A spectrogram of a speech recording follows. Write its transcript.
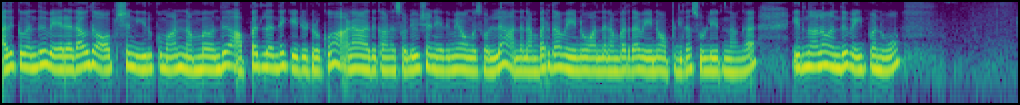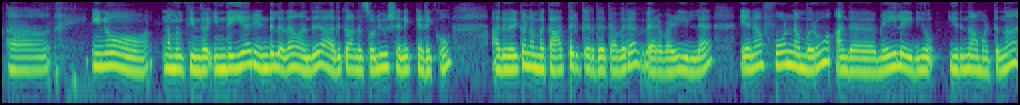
அதுக்கு வந்து வேறு ஏதாவது ஆப்ஷன் இருக்குமான்னு நம்ம வந்து அப்பத்துலேருந்தே கேட்டுட்ருக்கோம் ஆனால் அதுக்கான சொல்யூஷன் எதுவுமே அவங்க சொல்ல அந்த நம்பர் தான் வேணும் அந்த நம்பர் தான் வேணும் அப்படி தான் சொல்லியிருந்தாங்க. இருந்தாலும் வந்து வெயிட் பண்ணுவோம். இன்னும் நம்மளுக்கு இந்த இந்த இயர் எண்டில் தான் வந்து அதுக்கான சொல்யூஷனே கிடைக்கும். அது வரைக்கும் நம்ம காத்திருக்கிறத தவிர வேறு வழி இல்லை. ஏன்னா ஃபோன் நம்பரும் அந்த மெயில் ஐடியும் இருந்தால் மட்டும்தான்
